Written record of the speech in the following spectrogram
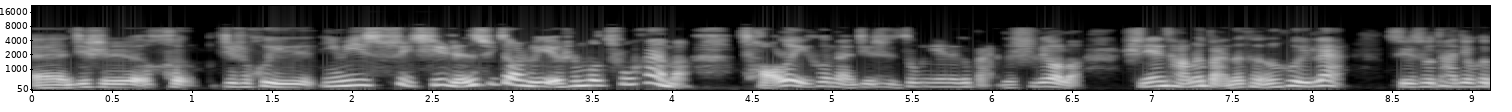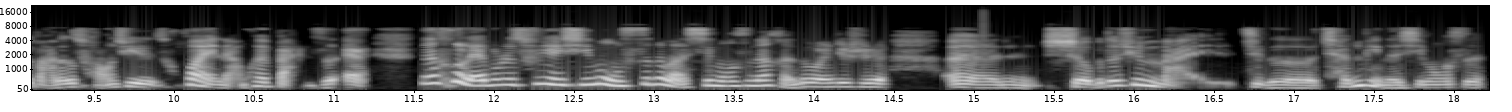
嗯，就是很就是会因为睡，其实人睡觉的时候也是么出汗嘛，潮了以后呢，就是中间那个板子湿掉了，时间长了板子可能会烂，所以说他就会把这个床去换两块板子，哎，那后来不是出现席梦思了嘛？席梦思呢，很多人就是嗯舍不得去买这个成品的席梦思，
